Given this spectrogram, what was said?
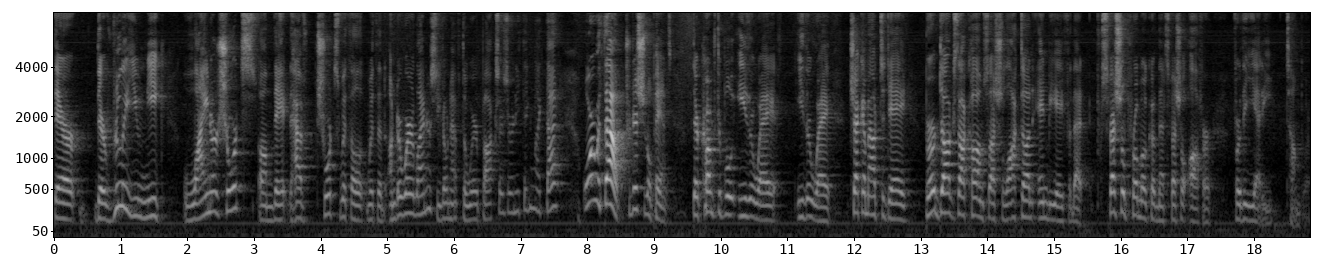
their their really unique liner shorts, um, they have shorts with a with an underwear liner, so you don't have to wear boxers or anything like that, or without traditional pants. They're comfortable either way. Either way, check them out today. Birddogs.com slash locked on NBA for that special promo code, that special offer for the Yeti tumbler.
